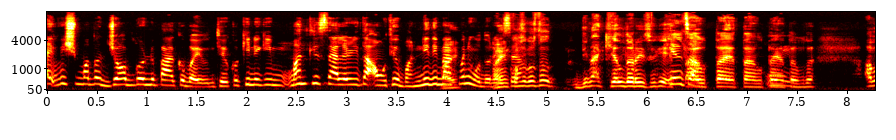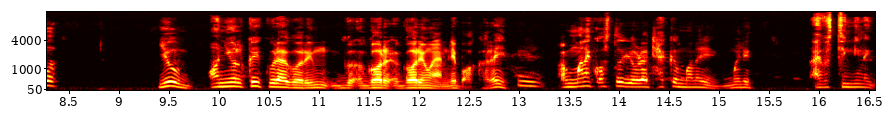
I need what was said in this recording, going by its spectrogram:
आई विस म त जब गर्नु पाएको भए हुन्थ्यो किनकि मन्थली स्यालेरी त आउँथ्यो भन्ने दिमाग? पनि हुँदो रहेछ कस्तो कस्तो दिमाग खेल्दो रहेछ कि। यता उता यता उता उम्. यता उता अब यो अन्यलकै कुरा गऱ्यौँ गऱ्यौँ हामीले भर्खरै अब मलाई कस्तो एउटा ठ्याक्क मलाई मैले आई वाज थिङ्किङ लाइक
